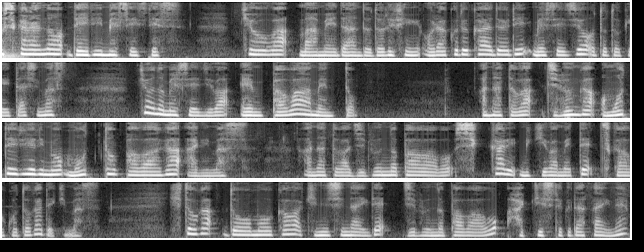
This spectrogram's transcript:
星からのデイリーメッセージです。今日はマーメイドドルフィンオラクルカードよりメッセージをお届けいたします。今日のメッセージはエンパワーメント。あなたは自分が思っているよりももっとパワーがあります。あなたは自分のパワーをしっかり見極めて使うことができます。人がどう思うかは気にしないで自分のパワーを発揮してくださいね。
